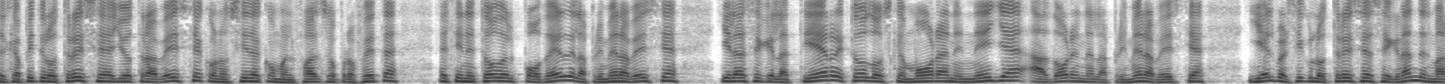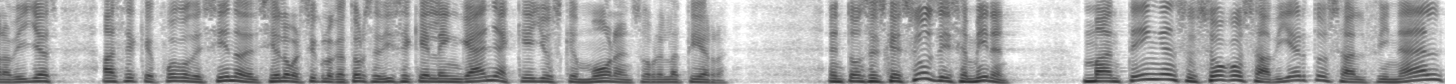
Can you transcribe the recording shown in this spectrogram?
del capítulo 13, hay otra bestia conocida como el falso profeta. Él tiene todo el poder de la primera bestia y él hace que la tierra y todos los que moran en ella adoren a la primera bestia. Y el versículo 13 hace grandes maravillas, hace que fuego descienda del cielo. Versículo 14 dice que él engaña a aquellos que moran sobre la tierra. Entonces Jesús dice, miren, mantengan sus ojos abiertos al final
